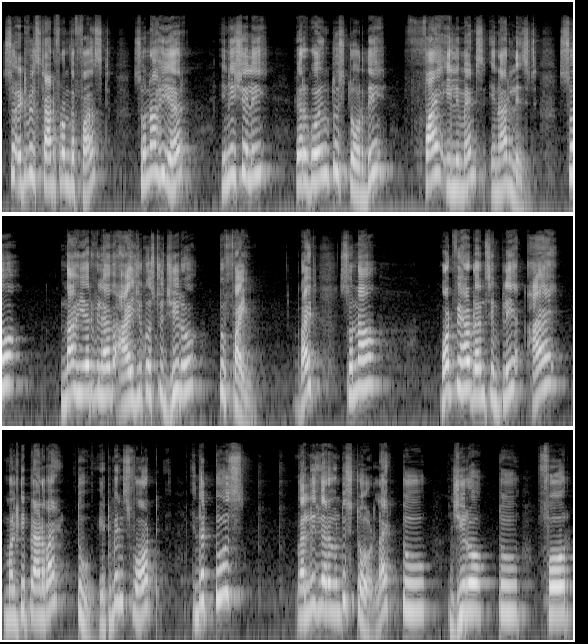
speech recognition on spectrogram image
So it will start from the first. So now here initially we are going to store the 5 elements in our list. So now here we will have the i is equals to 0 to 5 right. So now what we have done simply i multiplied by 2 it means what? In the 2's values we are going to store like 2 0 2 4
